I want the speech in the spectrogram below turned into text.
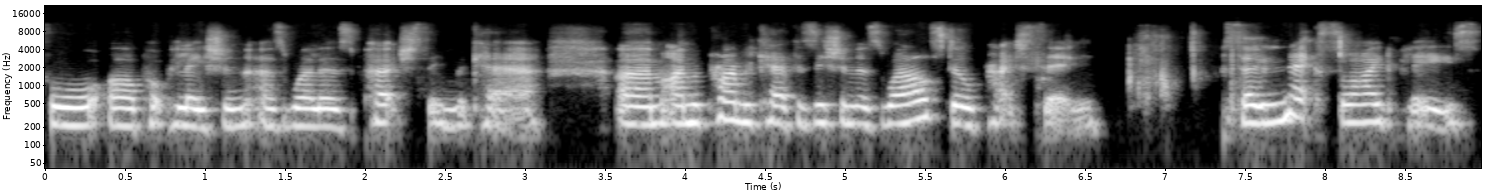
for our population as well as purchasing the care. Um, I'm a primary care physician as well, still practicing. So next slide, please.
